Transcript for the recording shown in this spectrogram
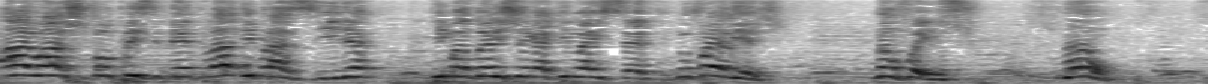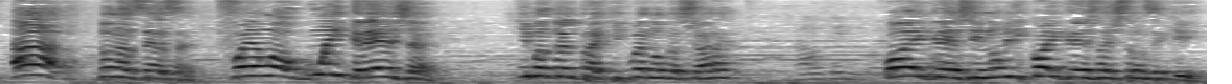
Ah, eu acho que foi o presidente lá de Brasília que mandou ele chegar aqui no R7. Não foi, Elias? Não foi isso. Não. Ah, dona César, foi alguma igreja que mandou ele para aqui. Qual é o nome da senhora? Qual é a igreja? Em nome de qual igreja nós estamos aqui?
